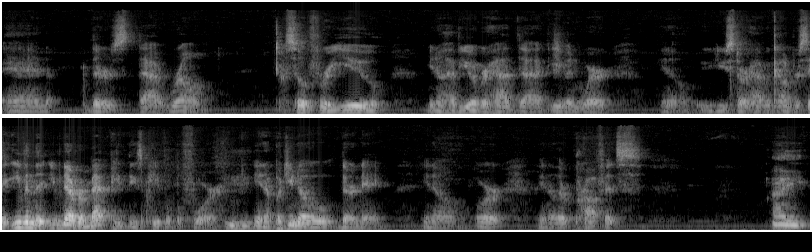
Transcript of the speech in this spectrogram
and there's that realm so for you you know have you ever had that even where you know you start having conversation even that you've never met pe- these people before you know but you know their name you know or you know they're prophets I,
